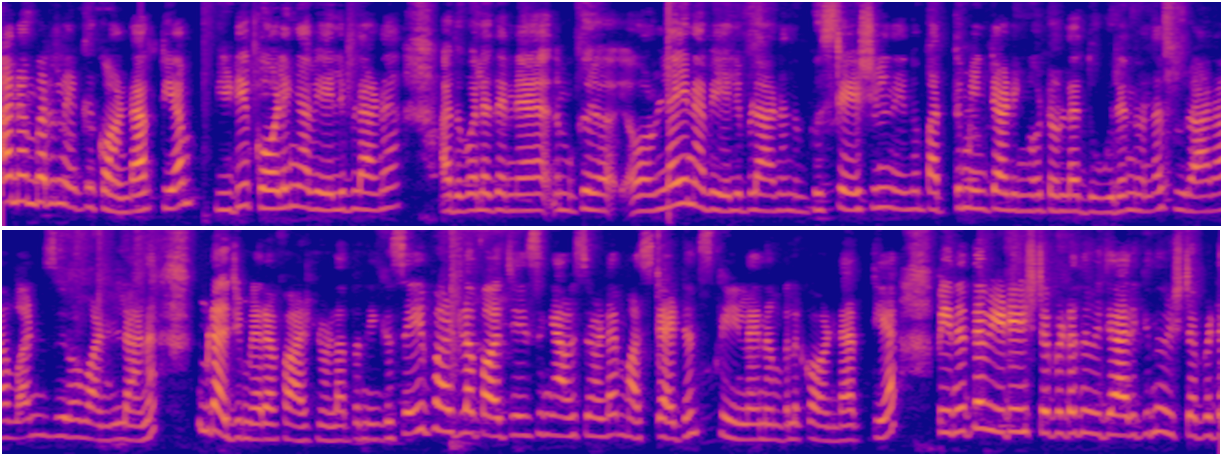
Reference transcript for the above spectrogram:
ആ നമ്പറിൽ നിങ്ങൾക്ക് കോൺടാക്ട് ചെയ്യാം. വീഡിയോ കോളിംഗ് അവൈലബിൾ ആണ്. അതുപോലെ തന്നെ നമുക്ക് ഓൺലൈൻ അവൈലബിൾ ആണ്. നമുക്ക് സ്റ്റേഷനിൽ നിന്നും പത്ത് മിനിറ്റ് ആണ് ഇങ്ങോട്ടുള്ള ദൂരം എന്ന് പറഞ്ഞാൽ സുറാന വൺ സീറോ വണ്ണിലാണ് നമ്മുടെ അജിമേര ഫാഷനുള്ളത് അപ്പോൾ നിങ്ങൾക്ക് സേഫ് ആയിട്ടുള്ള പർച്ചേസിങ് ആവശ്യമുണ്ടെങ്കിൽ മസ്റ്റ് ആയിട്ടും സ്ക്രീനിലെ നമ്പറിൽ കോൺടാക്ട് ചെയ്യുക. അപ്പോൾ ഇന്നത്തെ വീഡിയോ ഇഷ്ടപ്പെട്ടെന്ന് വിചാരിക്കുന്നു. ഇഷ്ടപ്പെട്ട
